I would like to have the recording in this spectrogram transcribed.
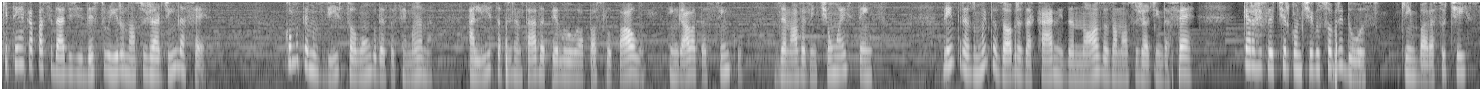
que tem a capacidade de destruir o nosso jardim da fé. Como temos visto ao longo desta semana, a lista apresentada pelo apóstolo Paulo em Gálatas 5, 19 a 21 é extensa. Dentre as muitas obras da carne danosas ao nosso jardim da fé, quero refletir contigo sobre duas, que, embora sutis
